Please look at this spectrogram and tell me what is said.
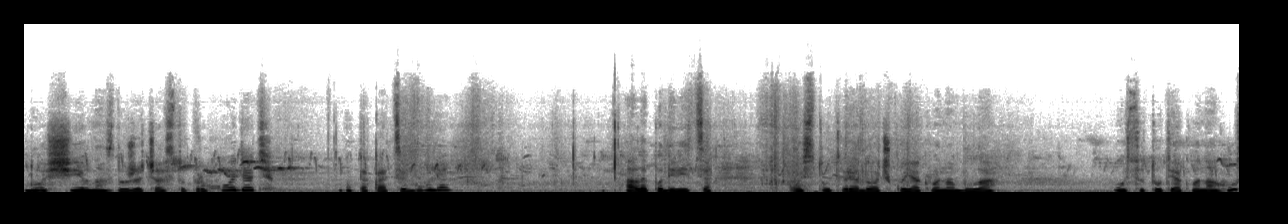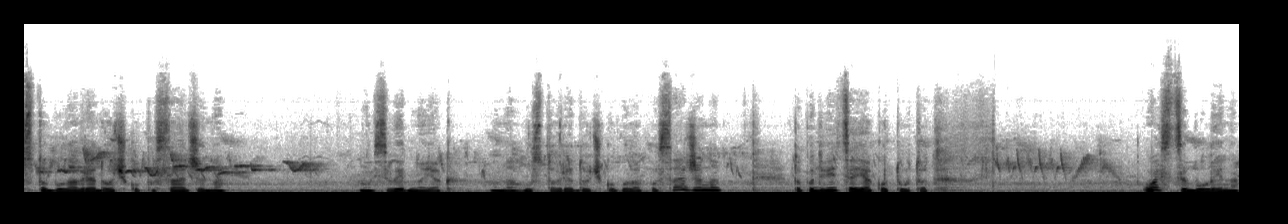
Дощі в нас дуже часто проходять. Ось така цибуля. Але подивіться, ось тут в рядочку, як вона була. Ось отут, як вона густо була в рядочку посаджена. Ось видно, як вона густо в рядочку була посаджена. То подивіться, як отут от. Ось цибулина.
